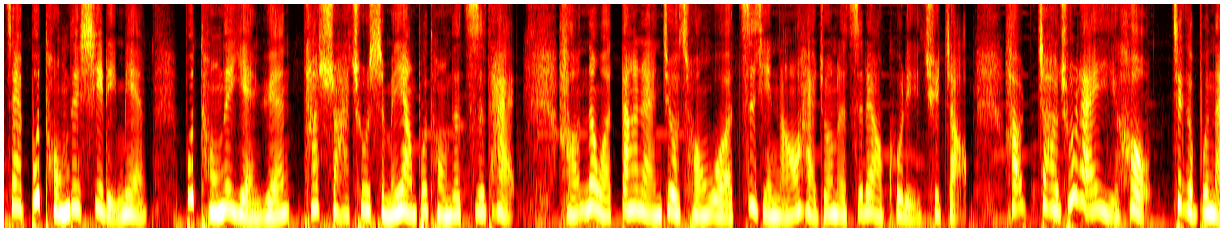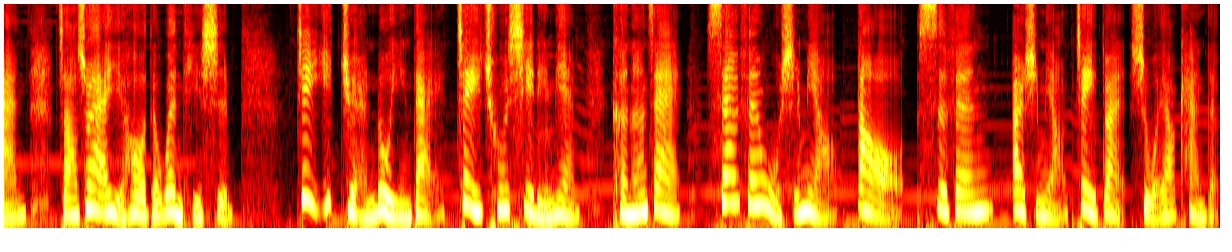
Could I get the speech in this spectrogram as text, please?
在不同的戏里面，不同的演员他耍出什么样不同的姿态。好，那我当然就从我自己脑海中的资料库里去找。好，找出来以后。这个不难，找出来以后的问题是，这一卷录影带这一出戏里面，可能在三分五十秒到四分二十秒这一段是我要看的，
